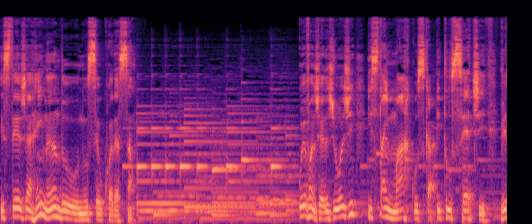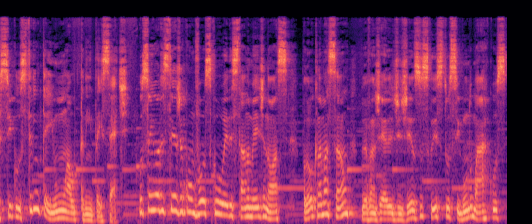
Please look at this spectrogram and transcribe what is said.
esteja reinando no seu coração. O evangelho de hoje está em Marcos capítulo 7, versículos 31 ao 37. O Senhor esteja convosco, Ele está no meio de nós. Proclamação do Evangelho de Jesus Cristo segundo Marcos.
